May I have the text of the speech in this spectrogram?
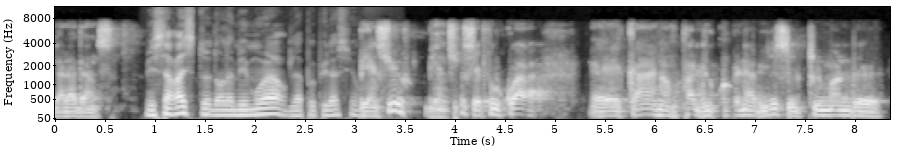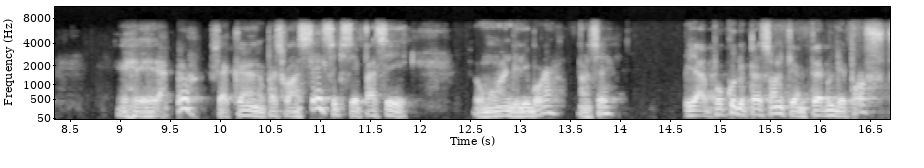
dans la danse. Mais ça reste dans la mémoire de la population. Bien sûr, bien sûr. C'est pourquoi euh, quand on parle du coronavirus, tout le monde euh, a peur. Chacun, parce qu'on sait ce qui s'est passé au moment de l'Ebola. On sait. Il y a beaucoup de personnes qui ont perdu des proches.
